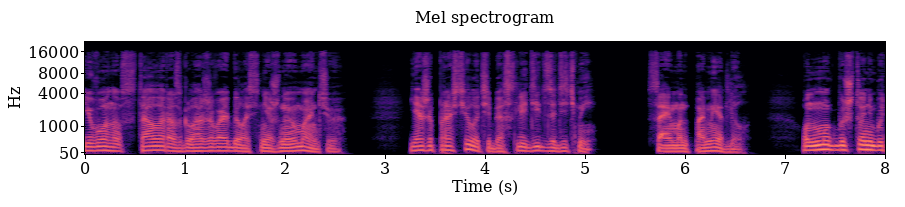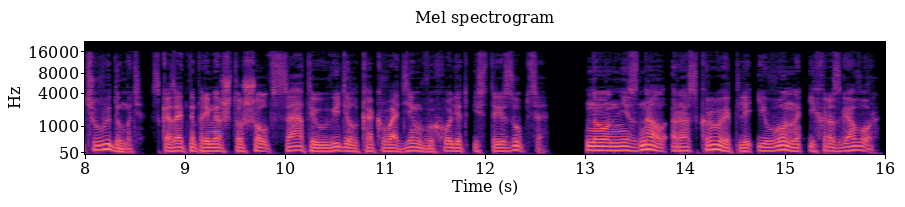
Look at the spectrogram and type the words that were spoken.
Ивона встала, разглаживая белоснежную мантию. Я же просила тебя следить за детьми. Саймон помедлил. Он мог бы что-нибудь выдумать, сказать, например, что шел в сад и увидел, как Вадим выходит из трезубца. Но он не знал, раскроет ли Ивона их разговор,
